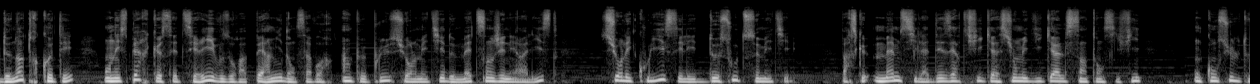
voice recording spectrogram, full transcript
De notre côté, on espère que cette série vous aura permis d'en savoir un peu plus sur le métier de médecin généraliste, sur les coulisses et les dessous de ce métier. Parce que même si la désertification médicale s'intensifie, on consulte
